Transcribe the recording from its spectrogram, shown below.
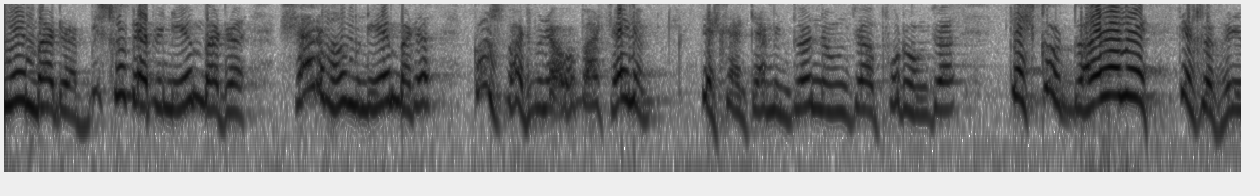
नियमबाट विश्वव्यापी नियमबाट सार्वभौम नियमबाट कम्युनिस्ट पार्टी पनि अवकाश छैन। त्यस कारण त्यहाँ पनि द्वन्द्व हुन्छ फुट हुन्छ त्यसको द्वारा नै त्यसको फेरि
